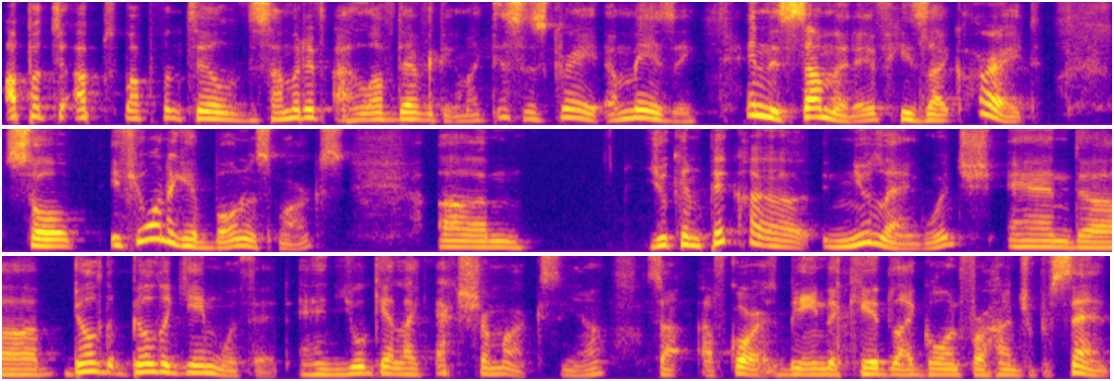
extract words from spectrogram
up until up, up until the summative i loved everything. I'm like this is great. Amazing. In the summative he's like all right. So if you want to get bonus marks um, you can pick a new language and uh, build build a game with it and you'll get like extra marks you know? So of course being the kid like going for 100%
